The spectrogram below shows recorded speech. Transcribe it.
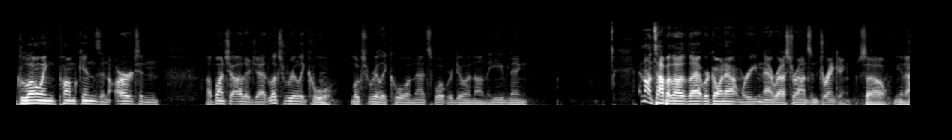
glowing pumpkins and art and a bunch of other jet. Looks really cool. Looks really cool, and that's what we're doing on the evening. And on top of that, we're going out and we're eating at restaurants and drinking. So you know,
